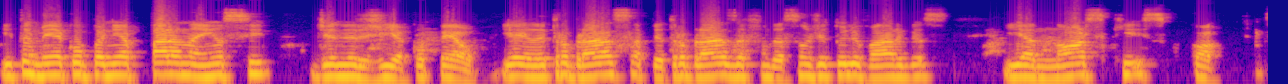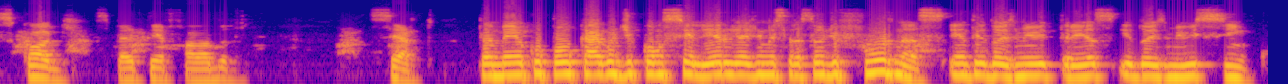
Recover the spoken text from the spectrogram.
e também a Companhia Paranaense de Energia, COPEL, e a Eletrobras, a Petrobras, a Fundação Getúlio Vargas e a Norsk Skog, espero tenha falado certo. Também ocupou o cargo de conselheiro de administração de Furnas entre 2003 e 2005.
